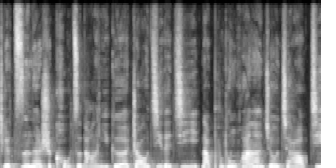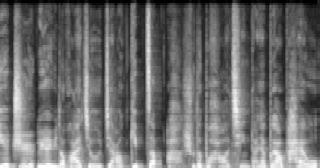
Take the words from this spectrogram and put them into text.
这个字呢是口字旁一个着急的急，那普通话呢就叫接汁，粤语的话就叫 give up 啊，说的不好，请大家不要拍我。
